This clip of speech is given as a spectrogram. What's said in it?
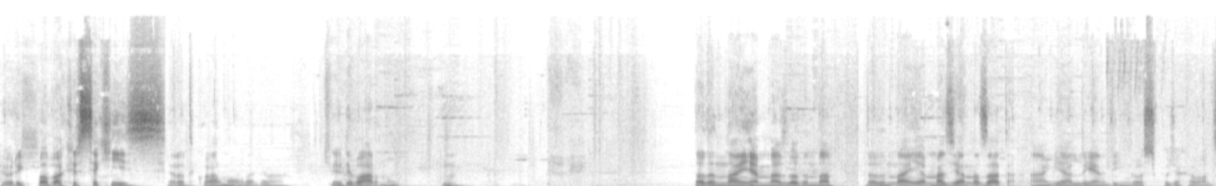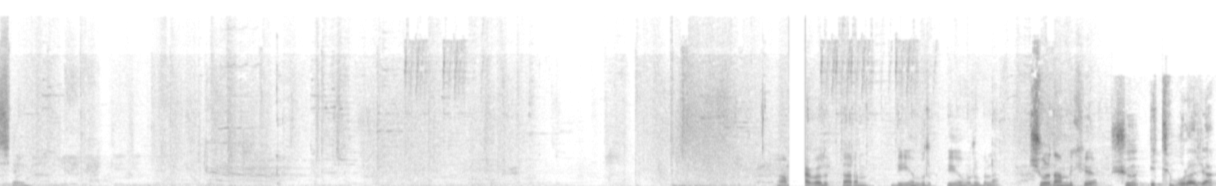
Yorick baba 48. Yaratık var mı orada acaba? Kedi var mı? Hı. Dadından yenmez dadından. Dadından yenmez yanına zaten. Ha geldi gene Dingos koca havalı şey. Ama koduklarım. Bir yumruk bir yumruk la. Şuradan bir Q. Şu iti vuracak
